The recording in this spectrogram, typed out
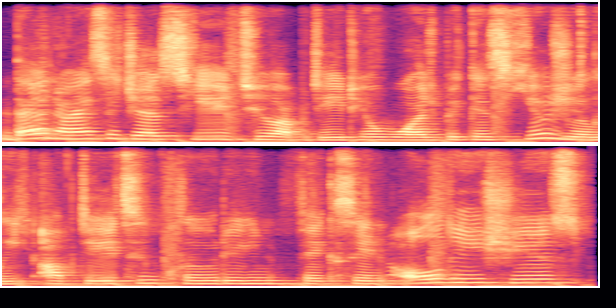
then I suggest you to update your watch because usually updates including fixing old issues,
